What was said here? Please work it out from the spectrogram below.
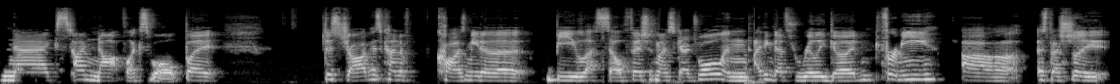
next. I'm not flexible, but this job has kind of caused me to be less selfish with my schedule. And I think that's really good for me, uh, especially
